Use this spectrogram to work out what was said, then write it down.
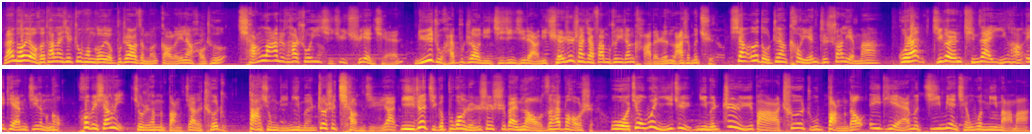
男朋友和他那些猪朋狗友不知道怎么搞了一辆豪车，强拉着她说一起去取点钱。女主还不知道你几斤几两，你全身上下翻不出一张卡的人拿什么取？像阿斗这样靠颜值刷脸吗？果然，几个人停在银行 ATM 机的门口。后备箱里就是他们绑架的车主，大兄弟，你们这是抢劫呀！你这几个不光人生失败，脑子还不好使。我就问一句，你们至于把车主绑到 ATM 机面前问密码吗？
